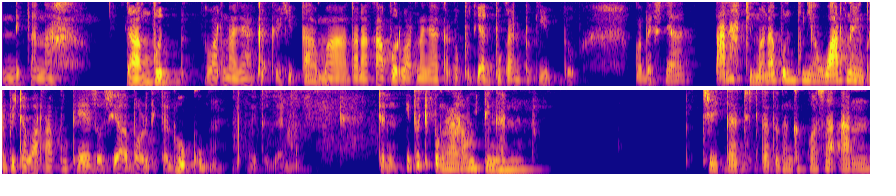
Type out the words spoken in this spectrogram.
ini tanah gambut warnanya agak kehitaman, tanah kapur warnanya agak keputihan, bukan begitu. Konteksnya tanah di mana pun punya warna yang berbeda, warna budaya, sosial, politik, dan hukum. Gitu kan. Dan itu dipengaruhi dengan cerita-cerita tentang kekuasaan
